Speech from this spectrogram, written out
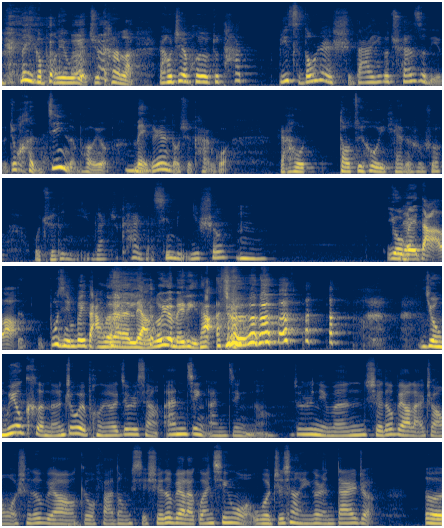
那个朋友也去看了，然后这些朋友就他彼此都认识，大家一个圈子里的就很近的朋友，每个人都去看过，然后到最后一天的时候说，我觉得你应该去看一下心理医生。嗯又被打了。不仅被打回来，两个月没理他，就 有没有可能这位朋友就是想安静安静呢？就是你们谁都不要来找我，谁都不要给我发东西，谁都不要来关心我，我只想一个人待着。呃，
